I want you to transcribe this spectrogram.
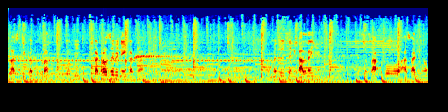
प्लास्टिक का टुकड़ा, जो कि कटर से भी नहीं कट रहा है। हमें तो इसे निकालना ही है। जिससे सांप को आसानी हो।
